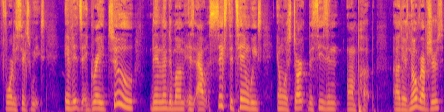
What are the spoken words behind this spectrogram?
four to six weeks. If it's a grade two, then Linderbaum is out six to 10 weeks and will start the season on pup. Uh, there's no ruptures,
